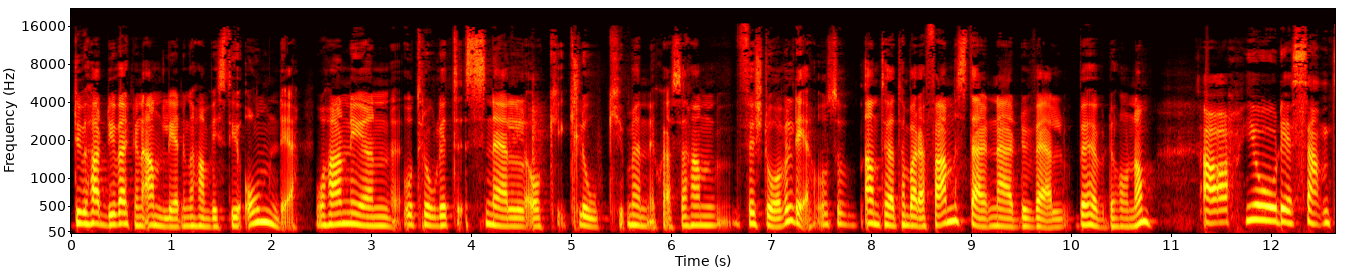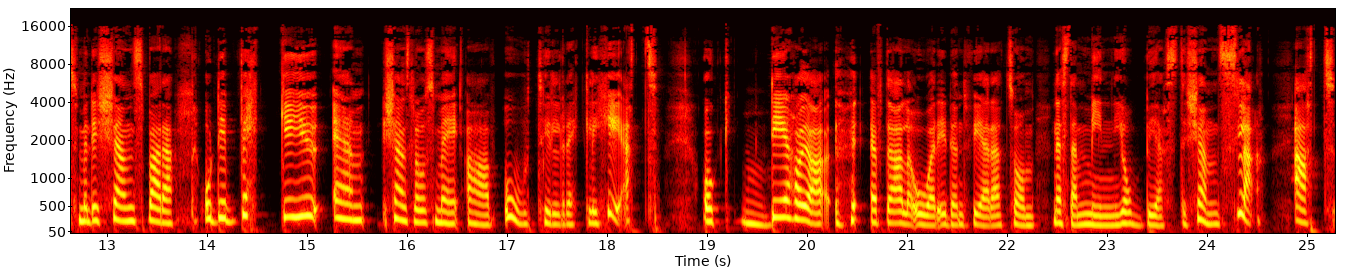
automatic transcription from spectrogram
Du hade ju verkligen anledning och han visste ju om det. Och han är ju en otroligt snäll och klok människa så han förstår väl det. Och så antar jag att han bara fanns där när du väl behövde honom. Ja, jo det är sant, men det känns bara... Och det väcker ju en känsla hos mig av otillräcklighet. Och det har jag efter alla år identifierat som nästan min jobbigaste känsla. Att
